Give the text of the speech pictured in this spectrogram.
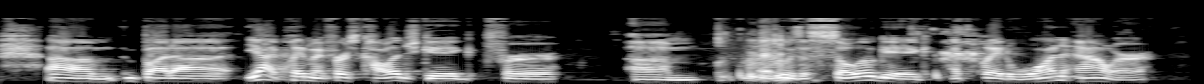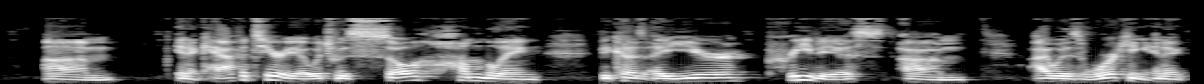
um, but, uh, yeah, I played my first college gig for, um, it was a solo gig. I played one hour, um, in a cafeteria, which was so humbling because a year previous, um, I was working in a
